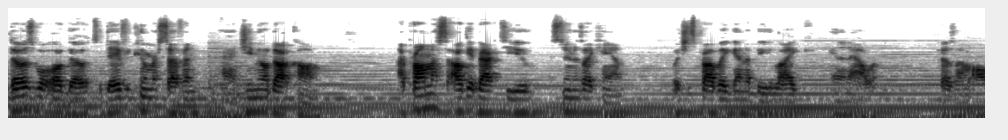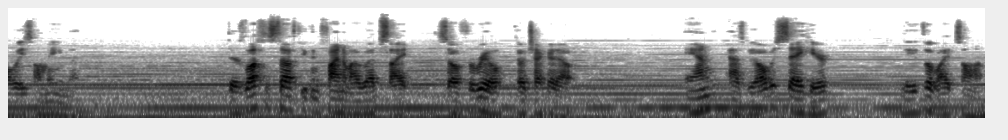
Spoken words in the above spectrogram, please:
those will all go to davidcoomer7 at gmail.com. I promise I'll get back to you as soon as I can, which is probably going to be like in an hour, because I'm always on the email. There's lots of stuff you can find on my website, so for real, go check it out. And, as we always say here, leave the lights on.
